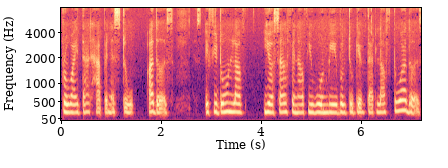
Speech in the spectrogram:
provide that happiness to others. If you don't love yourself enough, you won't be able to give that love to others.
